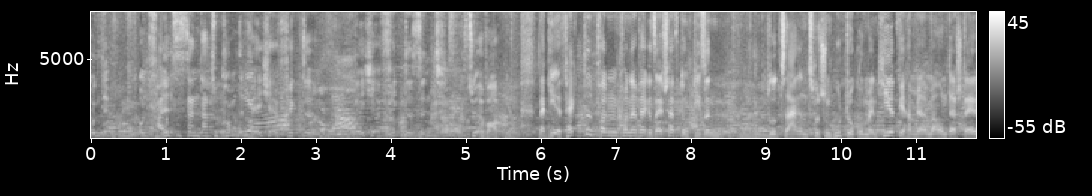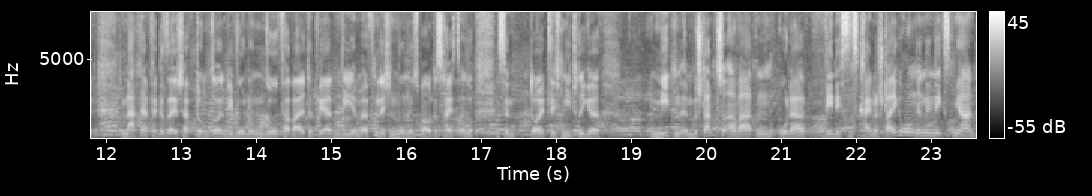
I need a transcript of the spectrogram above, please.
Und, und falls es dann dazu kommt, welche Effekte, welche Effekte sind zu erwarten? Na, die Effekte von, von der Vergesellschaftung, die sind sozusagen inzwischen gut dokumentiert Wir haben ja immer unterstellt, nach der Vergesellschaftung sollen die Wohnungen so verwaltet werden wie im öffentlichen Wohnungsbau. Das heißt also, es sind deutlich niedrige Mieten im Bestand zu erwarten oder wenigstens keine Steigerung in den nächsten Jahren.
